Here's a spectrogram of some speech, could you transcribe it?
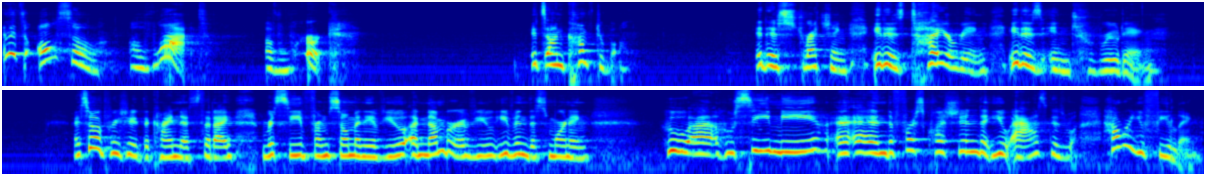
And it's also a lot of work. It's uncomfortable. It is stretching. It is tiring. It is intruding. I so appreciate the kindness that I received from so many of you, a number of you, even this morning, who, uh, who see me. And the first question that you ask is, How are you feeling?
